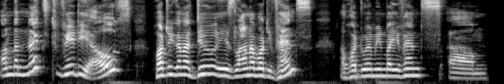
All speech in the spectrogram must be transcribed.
on the next videos, what we're gonna do is learn about events. Uh, what do I mean by events? Um,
